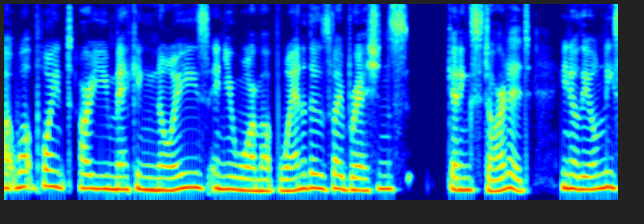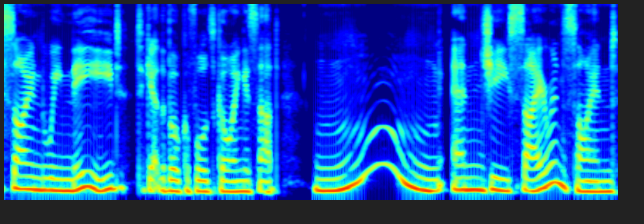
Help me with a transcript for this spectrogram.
At what point are you making noise in your warm up? When are those vibrations getting started? You know, the only sound we need to get the vocal folds going is that mm, NG siren sound.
